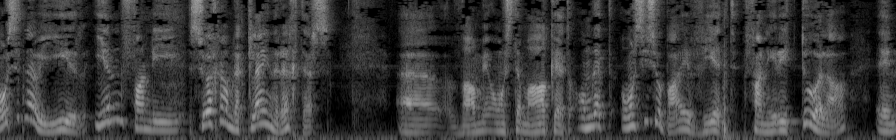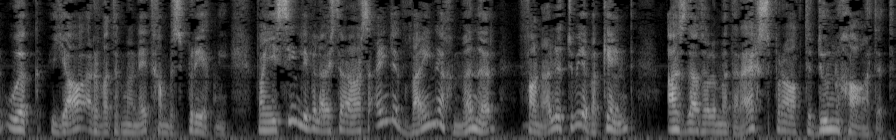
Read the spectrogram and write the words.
ons het nou hier een van die sogenaamde klein rigters uh waarmee ons te maak het omdat ons nie so baie weet van hierdie Tola en ook Jaar wat ek nou net gaan bespreek nie. Want jy sien liewe luisteraars eintlik weinig minder van hulle twee bekend as dat hulle met regspraak te doen gehad het.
